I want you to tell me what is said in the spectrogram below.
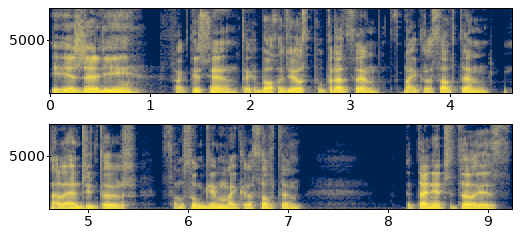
jeżeli faktycznie to chyba chodzi o współpracę z Microsoftem, ale Engine to już Samsungiem, Microsoftem. Pytanie, czy to jest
